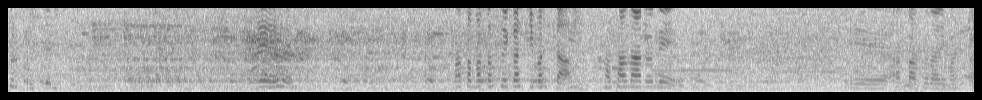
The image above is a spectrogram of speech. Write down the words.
プルプルしてるええ。またまたスイカ引きました。重なるね。えー、赤くなりました。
